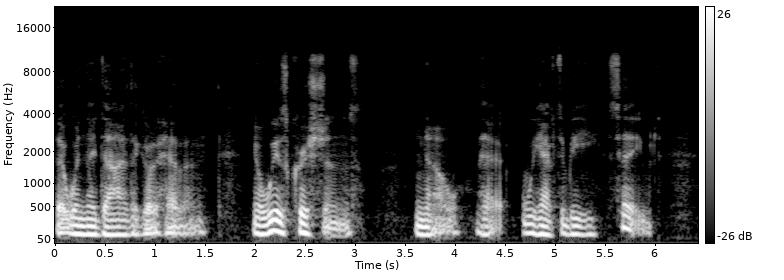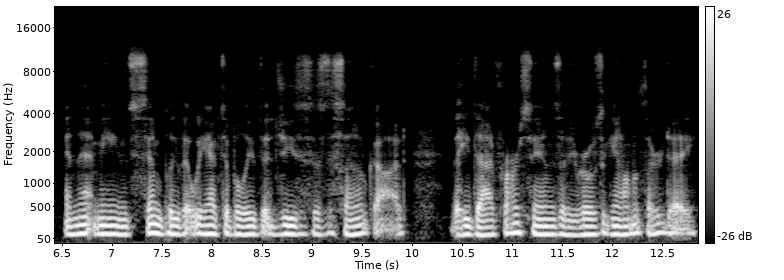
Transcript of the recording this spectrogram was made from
that when they die, they go to heaven. You know, we as Christians know that we have to be saved, and that means simply that we have to believe that Jesus is the Son of God, that He died for our sins, that He rose again on the third day,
